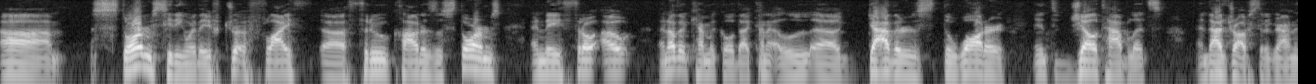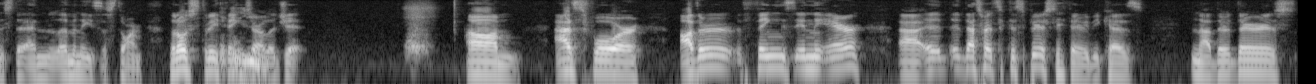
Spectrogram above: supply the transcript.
um, storm seeding where they dr- fly uh, through clouds of storms and they throw out another chemical that kind of uh, gathers the water into gel tablets and that drops to the ground instead and eliminates the storm. So those three things are legit. Um, as for other things in the air, uh, it, it- that's why it's a conspiracy theory because now there, there's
